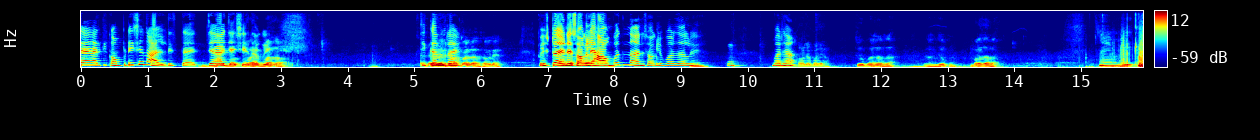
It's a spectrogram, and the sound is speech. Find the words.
आहे सारखी कॉम्पिटिशन आल दिसताय. ज्या ज्या शेता चिकन फ्राय बेश्टा येणे सगळे हांगूच ना आणि सगळे बरं झालं बरं हा? बरं. झाला नाही म्हणजे इथलं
